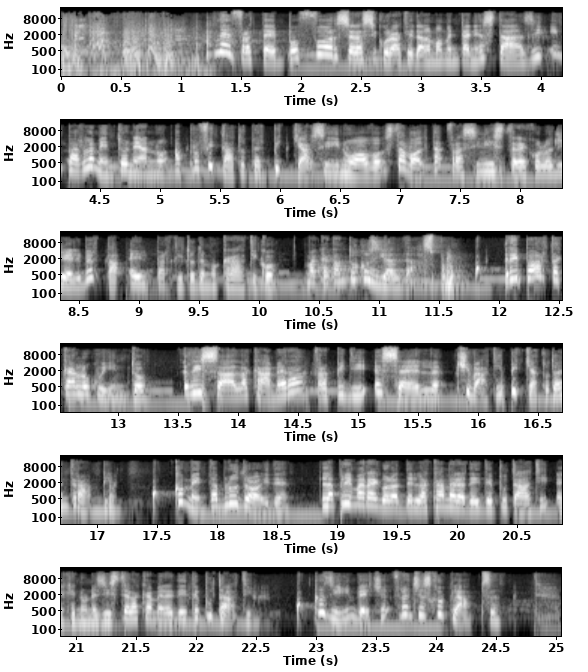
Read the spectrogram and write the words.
Nel frattempo, forse rassicurati dalla momentanea stasi, in Parlamento ne hanno approfittato per picchiarsi di nuovo, stavolta fra Sinistra, Ecologia e Libertà e il Partito Democratico. Manca tanto così al DASPO. Riporta Carlo V. Rissa alla Camera tra PD e SEL, Civati picchiato da entrambi. Commenta Blue Droide. La prima regola della Camera dei Deputati è che non esiste la Camera dei Deputati. Così invece Francesco Claps.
